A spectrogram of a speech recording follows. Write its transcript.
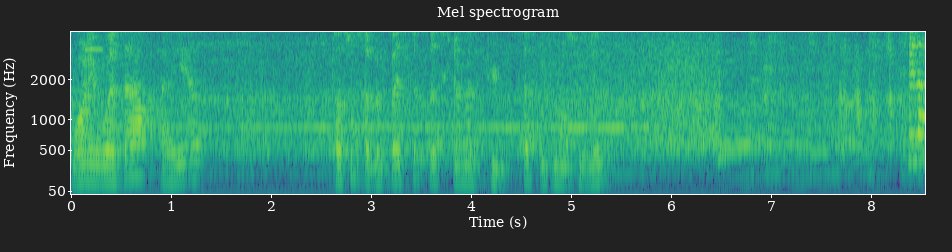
Bon, allez, au hasard, allez. De toute façon, ça peut pas être là parce qu'il y en a plus. Ça, faut que je m'en souvienne. C'est là.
